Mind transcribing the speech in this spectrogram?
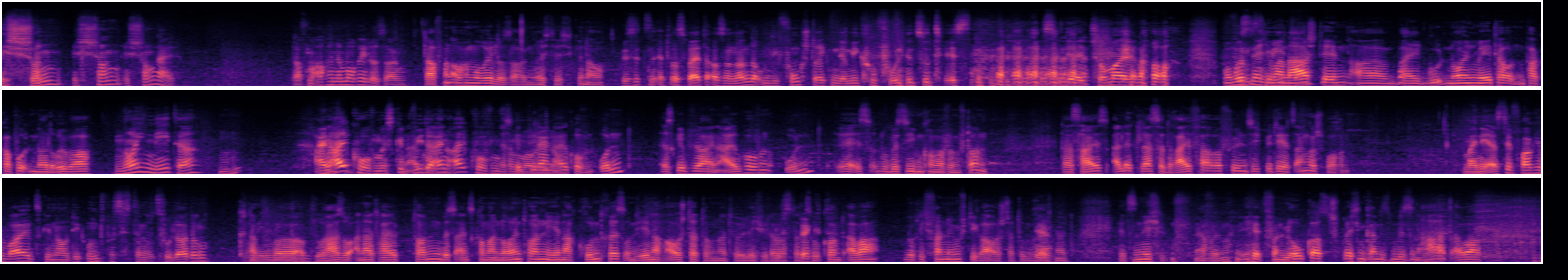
Ist schon, ist schon, ist schon geil. Darf man auch in der Morello sagen. Darf man auch im Morello sagen, richtig, genau. Wir sitzen etwas weiter auseinander, um die Funkstrecken der Mikrofone zu testen. Das sind ja jetzt schon mal. Genau. Man muss nicht immer Meter? nahestehen, äh, bei gut 9 Meter und ein paar kaputten da drüber. Neun Meter? Ein Alkoven. Es gibt Ein wieder einen Alkoven Es gibt wieder einen. Alkoven. Und es gibt wieder einen Alkoven und er ist, du bist 7,5 Tonnen. Das heißt, alle Klasse 3-Fahrer fühlen sich bitte jetzt angesprochen. Meine erste Frage war jetzt genau die, und was ist denn die Zuladung? Knapp äh, ja, so anderthalb Tonnen bis 1,9 Tonnen, je nach Grundriss und je nach Ausstattung natürlich wieder was Respekt. dazu kommt. Aber wirklich vernünftige Ausstattung Ja. gerechnet. Jetzt nicht, ja, wenn man jetzt von Low Cost sprechen kann, ist ein bisschen hart, aber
